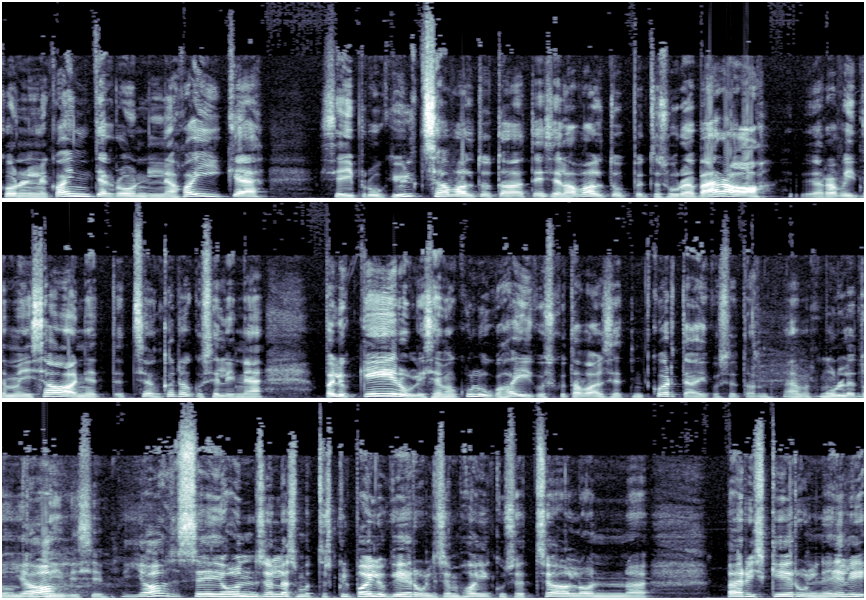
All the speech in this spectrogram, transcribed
krooniline kandja, krooniline haige, see ei pruugi üldse avalduda, teisel avaldub ja ta sureb ära ja ravida me ei saa, nii et, et see on ka nagu selline palju keerulisema kuluga haigus, kui tavaliselt need koerte haigused on, vähemalt mulle tundub ja, niiviisi. jah, see on selles mõttes küll palju keerulisem haigus, et seal on äh, päris keeruline eri,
